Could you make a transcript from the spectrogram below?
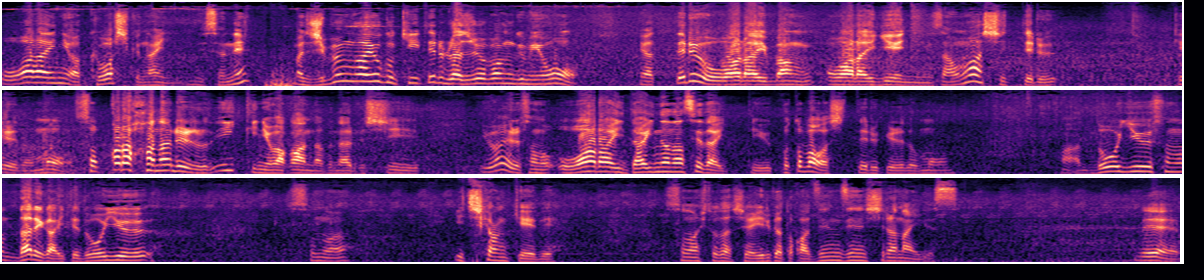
お笑いには詳しくないんですよね、まあ、自分がよく聞いてるラジオ番組をやってるお笑い番お笑い芸人さんは知ってるけれどもそこから離れると一気に分かんなくなるしいわゆるそのお笑い第7世代っていう言葉は知ってるけれども、まあ、どういうその誰がいてどういうその位置関係でその人たちがいるかとか全然知らないです。で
